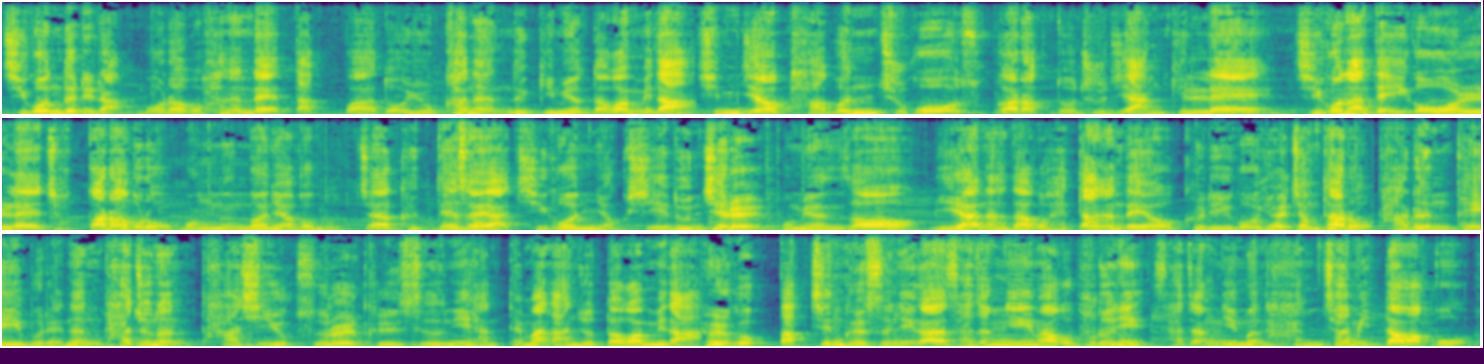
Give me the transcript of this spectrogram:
직원들이랑 뭐라고 하는데 딱 봐도 욕하는 느낌이었다고 합니다. 심지어 밥은 주고 숟가락도 주지 않길래 직원한테 이거 원래 젓가락으로 먹는 거냐고 묻자 그때서야 직원 역시 눈치를 보면서 미안하다고 했다는데요. 그리고 결정타로 다른 테이블에는 다주는 다시 육수를 글쓴이한테만 안 줬다고 합니다. 결국 빡친 글쓴이가 사장님하고 부르니 사장님은 한참 있다 왔고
